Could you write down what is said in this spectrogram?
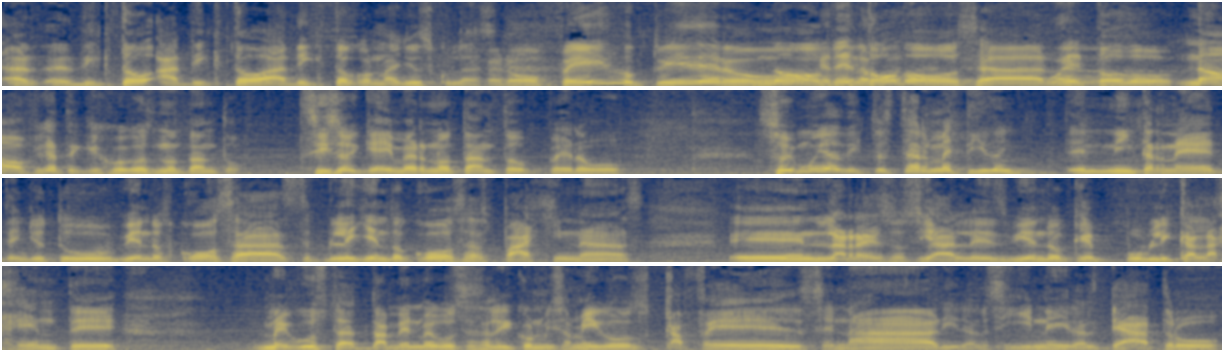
adicto, adicto, adicto con mayúsculas. ¿Pero Facebook, Twitter o...? no, de todo, o sea, de todo. No, fíjate que juegos no tanto. Sí soy gamer, no tanto, pero soy muy adicto a estar metido en, en internet, en YouTube, viendo cosas, leyendo cosas, páginas, eh, en las redes sociales, viendo qué publica la gente. Me gusta, también me gusta salir con mis amigos, café, cenar, ir al cine, ir al teatro.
